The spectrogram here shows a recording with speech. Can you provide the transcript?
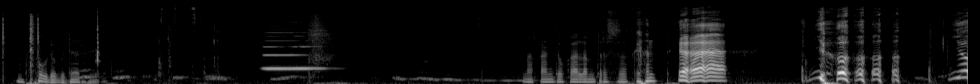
Udah benar sih. Makan tuh kalem tersesat kan? yo, yo,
